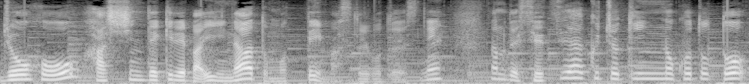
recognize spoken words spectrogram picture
情報を発信できればいいなと思っていますということですね。なので、節約貯金のことと、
